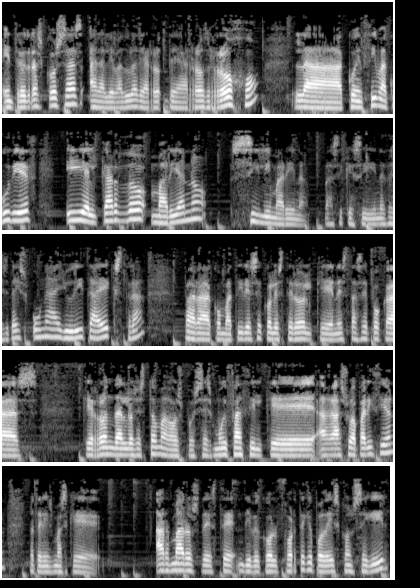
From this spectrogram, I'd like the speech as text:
entre otras cosas, a la levadura de de arroz rojo, la coenzima Q10 y el cardo mariano silimarina. Así que si necesitáis una ayudita extra para combatir ese colesterol que en estas épocas que rondan los estómagos, pues es muy fácil que haga su aparición, no tenéis más que armaros de este Divecol Forte que podéis conseguir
